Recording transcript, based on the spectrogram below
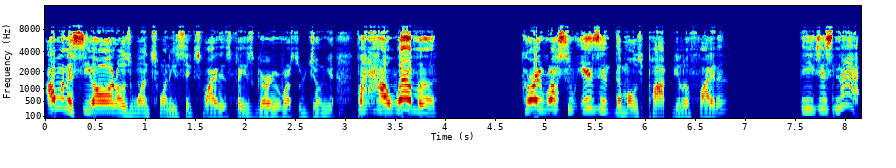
I want to see all those 126 fighters face Gary Russell Jr. But however, Gary Russell isn't the most popular fighter. He's just not.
